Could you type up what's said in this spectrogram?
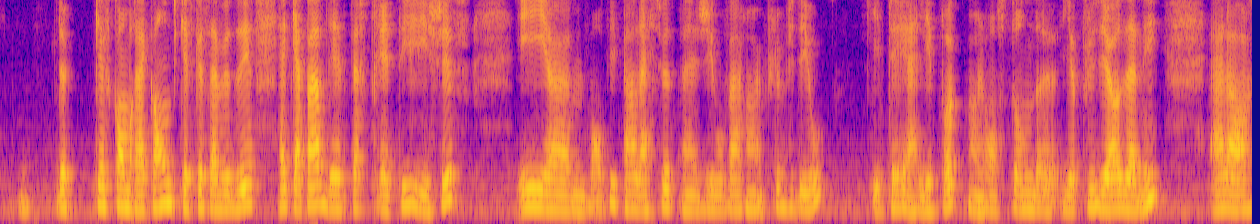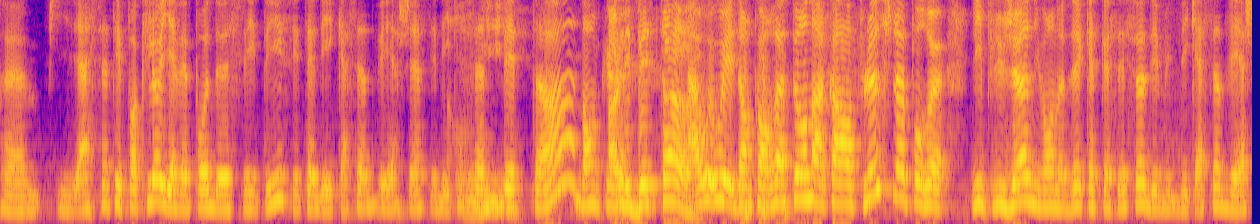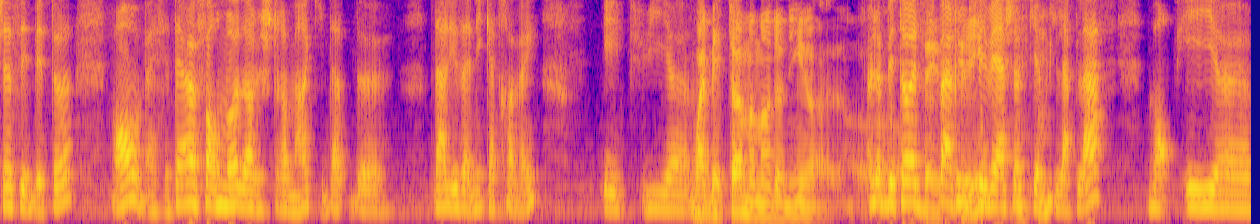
de qu'est-ce qu'on me raconte, puis qu'est-ce que ça veut dire, être capable d'interpréter les chiffres. Et euh, bon, puis par la suite, ben, j'ai ouvert un club vidéo qui était à l'époque, on retourne de- il y a plusieurs années. Alors, euh, puis à cette époque-là, il n'y avait pas de CT, c'était des cassettes VHS et des cassettes Oui. bêta. Donc, Ah, euh, les bêtas! ah oui, oui, donc on retourne encore plus là pour euh, les plus jeunes, ils vont nous dire qu'est-ce que c'est ça, des, des cassettes VHS et bêta. Bon, ben c'était un format d'enregistrement qui date de dans les années 80. Et puis euh, Ouais, bêta, à un moment donné... le bêta a disparu, c'est VHS qui a Mhm. pris la place. Bon, et euh,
